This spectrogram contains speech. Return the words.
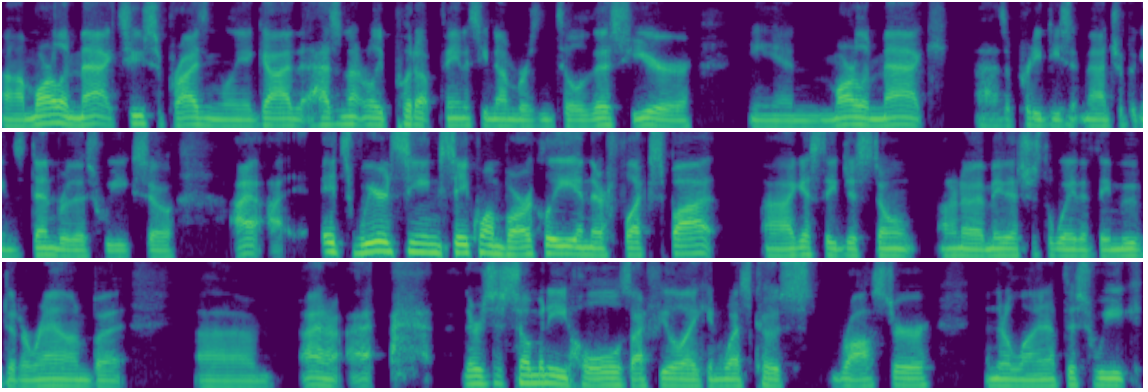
Uh, Marlon Mack, too, surprisingly, a guy that has not really put up fantasy numbers until this year. And Marlon Mack has a pretty decent matchup against Denver this week. So I, I it's weird seeing Saquon Barkley in their flex spot. Uh, I guess they just don't. I don't know. Maybe that's just the way that they moved it around. But um, I don't. I, there's just so many holes. I feel like in West Coast roster and their lineup this week.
